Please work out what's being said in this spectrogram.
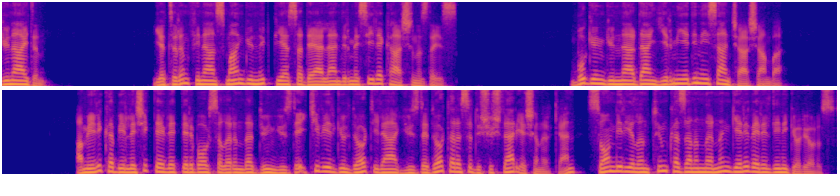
Günaydın. Yatırım Finansman Günlük Piyasa Değerlendirmesi ile karşınızdayız. Bugün günlerden 27 Nisan Çarşamba. Amerika Birleşik Devletleri borsalarında dün %2,4 ila %4 arası düşüşler yaşanırken, son bir yılın tüm kazanımlarının geri verildiğini görüyoruz.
